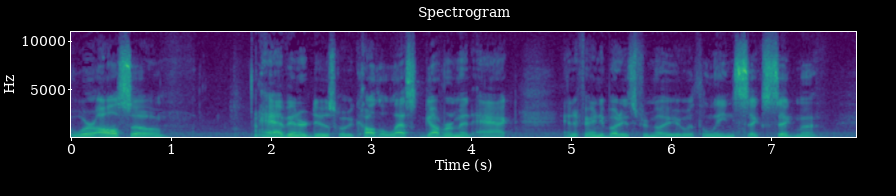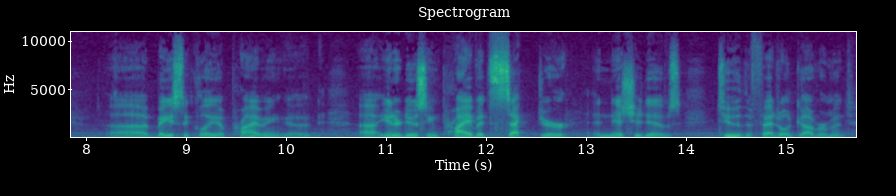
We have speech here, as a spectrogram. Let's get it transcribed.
we're also have introduced what we call the Less Government Act, and if anybody's familiar with the Lean Six Sigma, uh, basically a private, uh, uh, introducing private sector initiatives to the federal government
